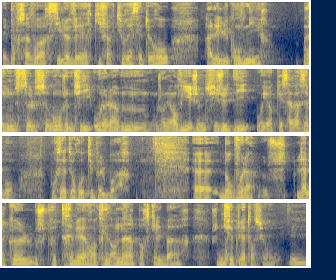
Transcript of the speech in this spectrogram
mais pour savoir si le verre qui facturait 7 euros allait lui convenir. Pas une seule seconde, je me suis dit, oh là là, hmm, j'en ai envie. Et je me suis juste dit, oui, ok, ça va, c'est bon. Pour 7 euros, tu peux le boire. Euh, donc voilà, l'alcool, je peux très bien rentrer dans n'importe quel bar, je n'y fais plus attention mm.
